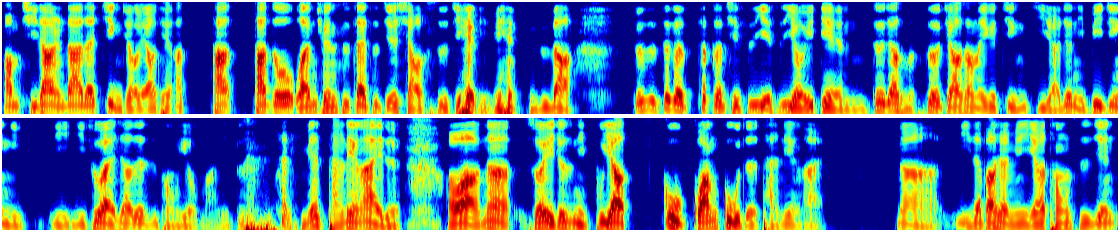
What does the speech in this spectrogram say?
然后其他人大家在敬酒聊天啊，他他都完全是在自己的小世界里面，你知道。就是这个，这个其实也是有一点，这个叫什么社交上的一个禁忌啊。就你毕竟你你你出来是要认识朋友嘛，你不是 在里面谈恋爱的，好不好？那所以就是你不要顾光顾着谈恋爱，那你在包厢里面也要同时间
